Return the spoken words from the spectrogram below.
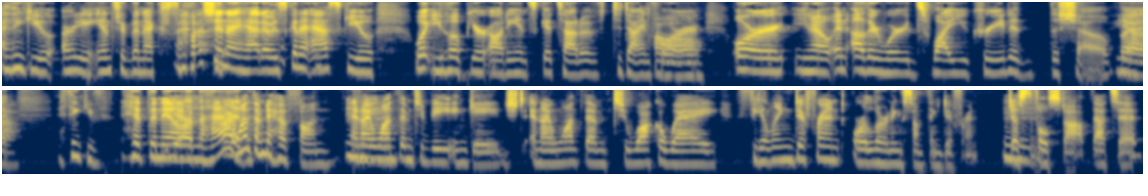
I think you already answered the next question I had. I was going to ask you what you hope your audience gets out of To Dine For, or, you know, in other words, why you created the show. But Yeah. I think you've hit the nail Yeah, on the head. Mm-hmm. I want them to have fun and I want them to be engaged and I want them to walk away feeling different or learning something different. Mm-hmm. Just full stop. That's it.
